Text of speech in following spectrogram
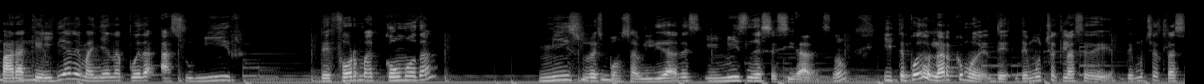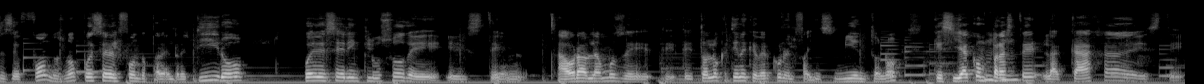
para que el día de mañana pueda asumir de forma cómoda mis responsabilidades y mis necesidades, ¿no? Y te puedo hablar como de, mucha clase de, muchas clases de fondos, ¿no? Puede ser el fondo para el retiro, puede ser incluso de, este, ahora hablamos de, todo lo que tiene que ver con el fallecimiento, ¿no? Que si ya compraste la caja, este,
